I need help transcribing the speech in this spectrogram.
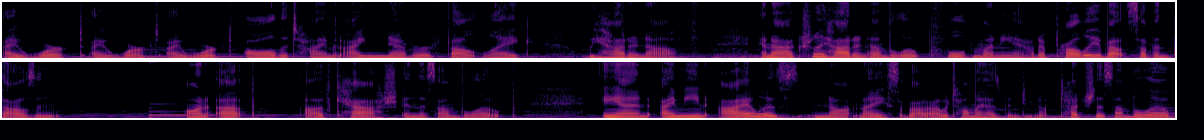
I worked, I worked, I worked all the time, and I never felt like we had enough. And I actually had an envelope full of money. I had a, probably about 7,000 on up of cash in this envelope. And I mean, I was not nice about it. I would tell my husband, do not touch this envelope,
